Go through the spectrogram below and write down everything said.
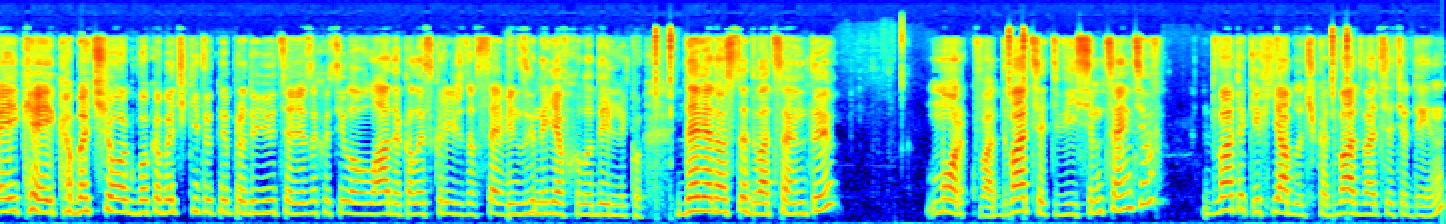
AK кабачок, бо кабачки тут не продаються. Я захотіла оладок, але, скоріш за все, він згниє в холодильнику. 92 центи. Морква 28 центів. Два таких яблучка 2,21.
